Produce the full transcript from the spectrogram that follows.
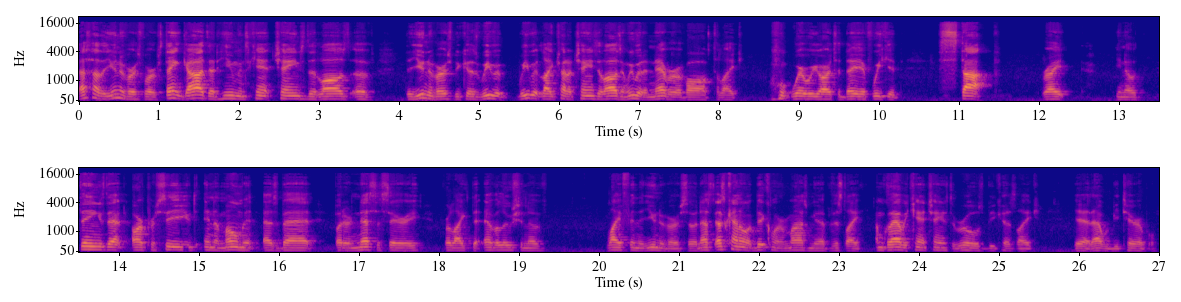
that's how the universe works. Thank God that humans can't change the laws of the universe because we would we would like try to change the laws and we would have never evolved to like where we are today if we could stop, right? You know, things that are perceived in a moment as bad but are necessary for like the evolution of life in the universe. So that's that's kind of what Bitcoin reminds me of. It's like I'm glad we can't change the rules because like yeah, that would be terrible.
